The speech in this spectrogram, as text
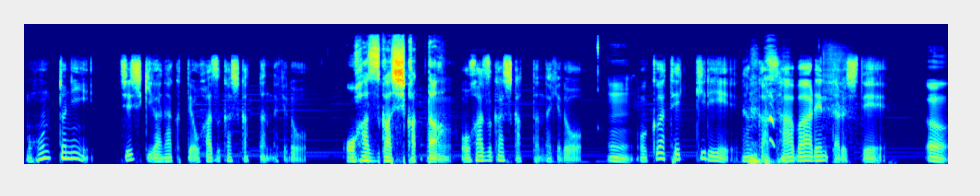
もう本当に知識がなくてお恥ずかしかったんだけど、お恥ずかしかった。うん。お恥ずかしかったんだけどうん。僕はてっきりなんか サーバーレンタルしてうん。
